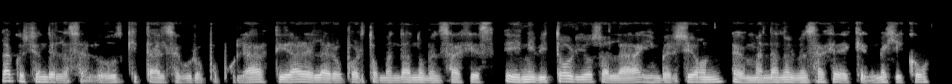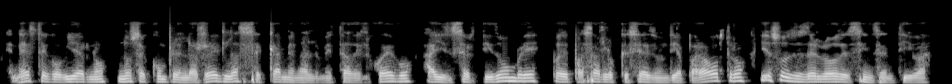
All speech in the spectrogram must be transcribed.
La cuestión de la salud, quitar el seguro popular, tirar el aeropuerto mandando mensajes inhibitorios a la inversión, eh, mandando el mensaje de que en México, en este gobierno, no se cumplen las reglas, se cambian a la mitad del juego, hay incertidumbre, puede pasar lo que sea de un día para otro y eso desde luego desincentiva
